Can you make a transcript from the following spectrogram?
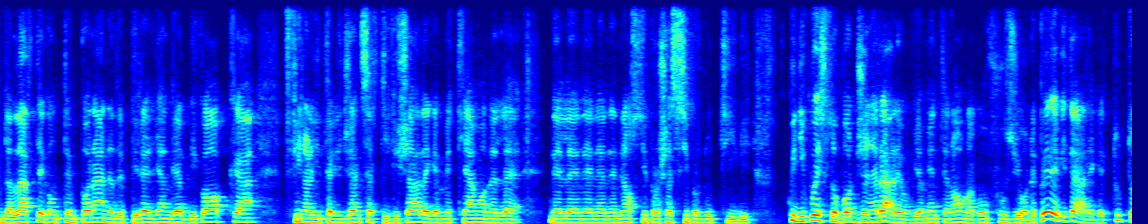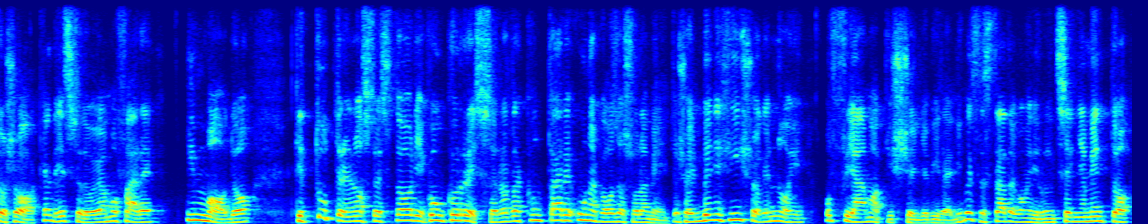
dall'arte contemporanea del Pirelli Hangar Bicocca fino all'intelligenza artificiale che mettiamo nelle, nelle, nelle, nei nostri processi produttivi. Quindi questo può generare ovviamente no, una confusione. Per evitare che tutto ciò accadesse dovevamo fare in modo che tutte le nostre storie concorressero a raccontare una cosa solamente, cioè il beneficio che noi offriamo a chi sceglie Pirelli. Questo è stato come dire, un insegnamento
